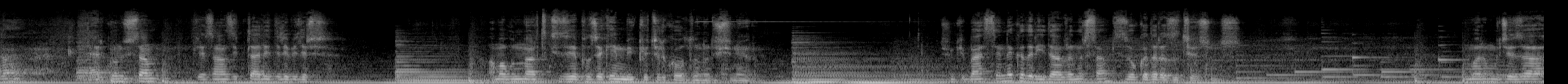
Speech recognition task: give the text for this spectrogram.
Ha, eğer konuşsam cezanız iptal edilebilir. Ama bunun artık size yapılacak en büyük kötülük olduğunu düşünüyorum. Çünkü ben size ne kadar iyi davranırsam siz o kadar azıtıyorsunuz. Umarım bu ceza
